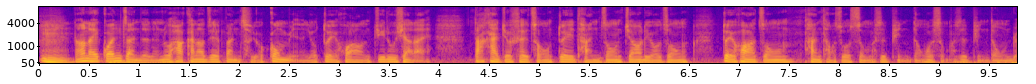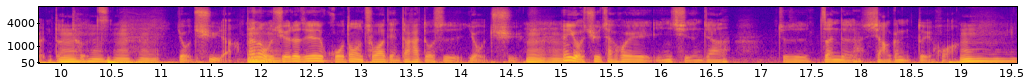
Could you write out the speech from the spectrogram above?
嗯，然后来观展的人，如果他看到这些范畴有共鸣、有对话，我们记录下来，大概就可以从对谈中、交流中、对话中探讨说什么是屏东或什么是屏东人的特质，嗯哼，有趣啊。但是我觉得这些活动的出发点大概都是有趣，嗯嗯，因为有趣才会引起人家就是真的想要跟你对话，嗯，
